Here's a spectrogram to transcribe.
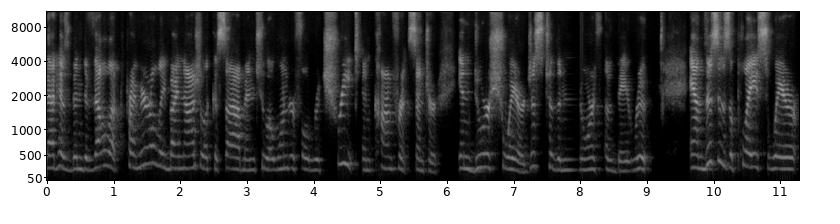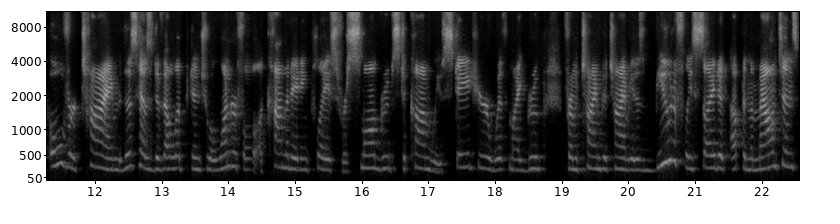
that has been developed primarily by Najla Kassab into a wonderful retreat and conference center in Dur Shwer, just to the north of Beirut. And this is a place where over time, this has developed into a wonderful accommodating place for small groups to come. We've stayed here with my group from time to time. It is beautifully sited up in the mountains.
